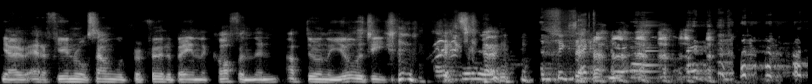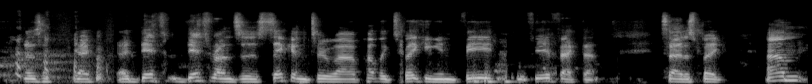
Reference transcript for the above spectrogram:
you know, at a funeral, someone would prefer to be in the coffin than up doing the eulogy. That's exactly right. you know, death death runs a second to uh, public speaking in fear fear factor, so to speak. Um,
